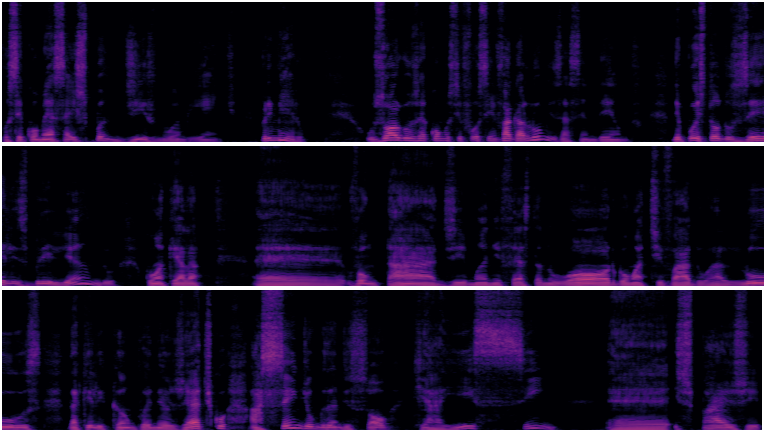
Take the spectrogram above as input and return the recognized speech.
você começa a expandir no ambiente. Primeiro, os órgãos é como se fossem vagalumes acendendo depois todos eles brilhando com aquela é, vontade manifesta no órgão, ativado a luz daquele campo energético, acende um grande sol que aí sim é, esparge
